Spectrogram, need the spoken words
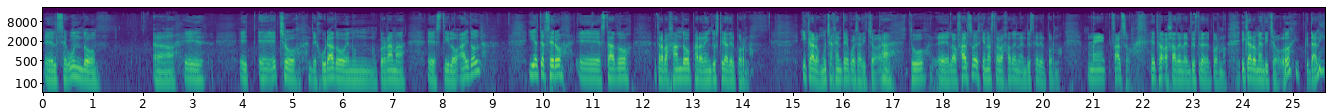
El segundo ah, he, hecho de jurado en un programa estilo Idol. Y el tercero he estado trabajando para la industria del porno. Y claro, mucha gente pues ha dicho, ah, tú eh, lo falso es que no has trabajado en la industria del porno me, falso, he trabajado en la industria del porno. Y claro, me han dicho, oh, Dani,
